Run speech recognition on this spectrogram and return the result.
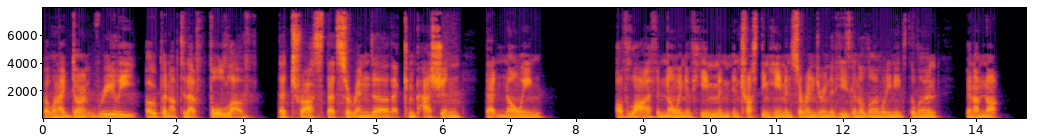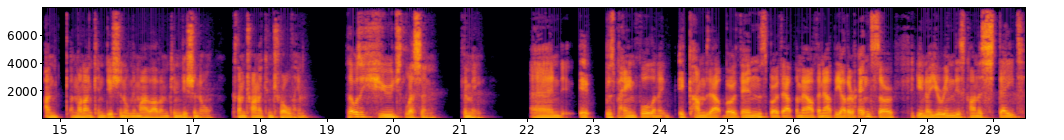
But when I don't really open up to that full love, that trust, that surrender, that compassion, that knowing, of life and knowing of him and, and trusting him and surrendering that he's going to learn what he needs to learn, then I'm not un, I'm not unconditional in my love. I'm conditional because I'm trying to control him. That was a huge lesson for me, and it was painful, and it it comes out both ends, both out the mouth and out the other end. So you know you're in this kind of state,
